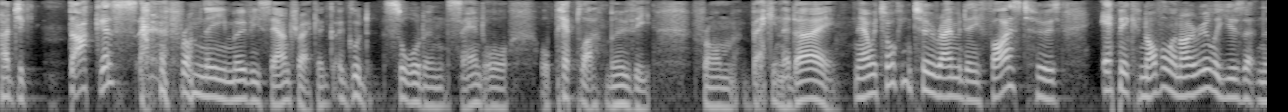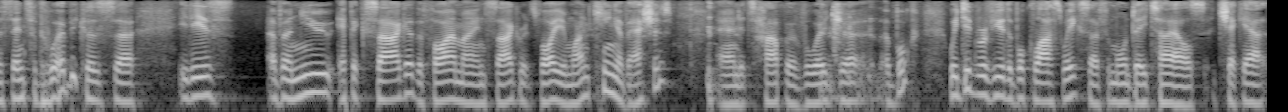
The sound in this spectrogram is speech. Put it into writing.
Aristarchus from the movie soundtrack, a, a good sword and sandal or, or pepler movie from back in the day. Now we're talking to Raymond E. Feist, whose epic novel, and I really use that in the sense of the word because uh, it is of a new epic saga, the Firemane Saga. It's volume one, King of Ashes, and it's Harper Voyager, a book. We did review the book last week, so for more details, check out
